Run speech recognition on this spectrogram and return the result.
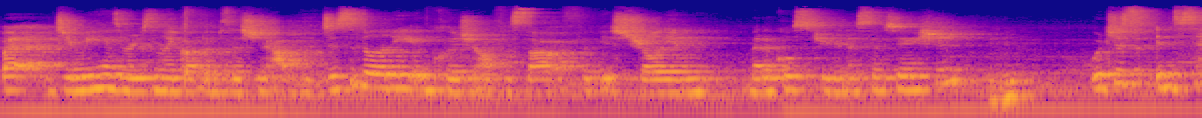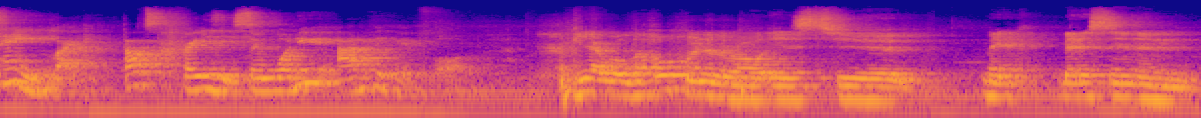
But Jimmy has recently got the position of the Disability Inclusion Officer for the Australian Medical Student Association, Mhm. which is insane. Like, that's crazy. So, what do you advocate for? Yeah, well, the whole point of the role is to make medicine and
